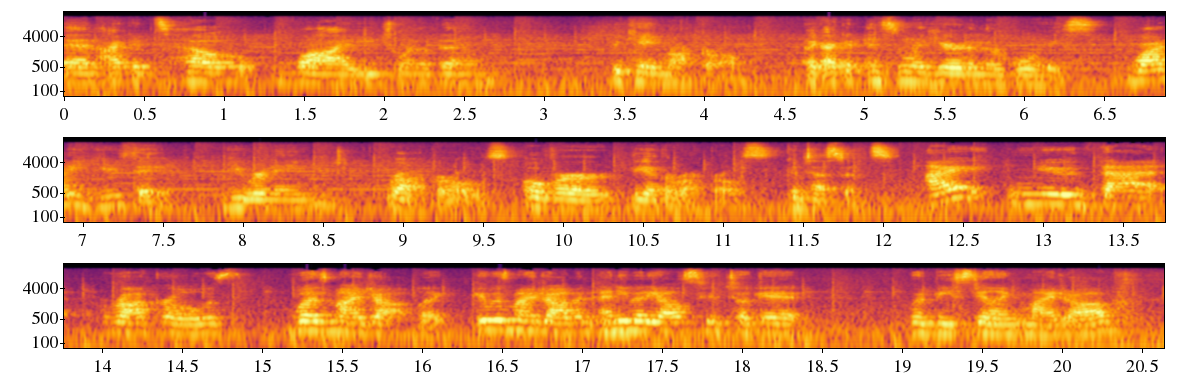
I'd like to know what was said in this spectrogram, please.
and I could tell why each one of them became rock girl. Like I could instantly hear it in their voice. Why do you think you were named rock girls over the other rock girls contestants? I knew that rock girl was was my job. Like it was my job, and anybody else who took it would be stealing my job.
